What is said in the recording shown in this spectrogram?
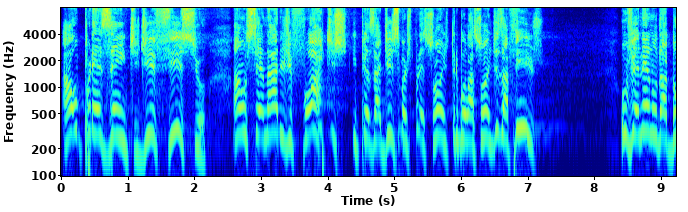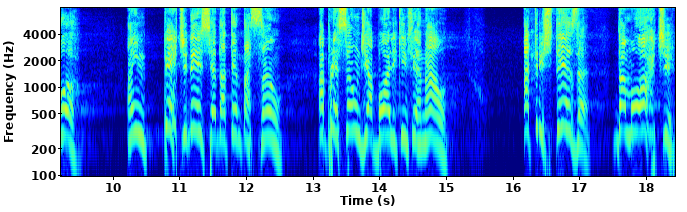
ao presente difícil a um cenário de fortes e pesadíssimas pressões, tribulações, desafios. O veneno da dor, a impertinência da tentação, a pressão diabólica infernal, a tristeza da morte.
